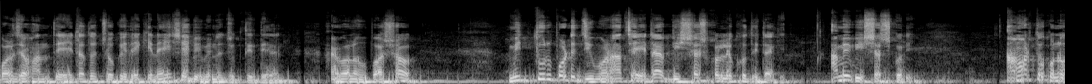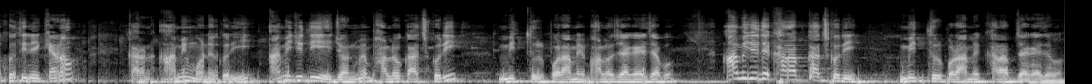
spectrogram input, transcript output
বলে যে, ভান্তে, এটা তো চোখে দেখি নেই, সে বিভিন্ন যুক্তি দিলেন। আমি বললাম, উপাসক, মৃত্যুর পরে জীবন আছে, এটা বিশ্বাস করলে ক্ষতিটা কি? আমি বিশ্বাস করি। আমার তো কোনো ক্ষতি নেই। কেন? কারণ আমি মনে করি, আমি যদি এই জন্মে ভালো কাজ করি, মৃত্যুর পর আমি ভালো জায়গায় যাব। আমি যদি খারাপ কাজ করি, মৃত্যুর পর আমি খারাপ জায়গায় যাব।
